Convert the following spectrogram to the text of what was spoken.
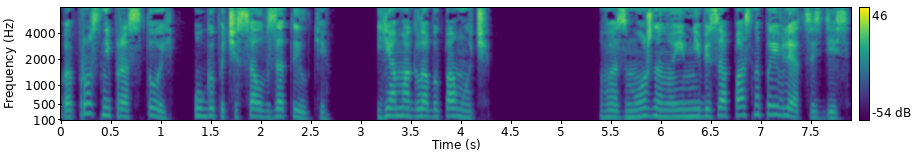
Вопрос непростой, Уго почесал в затылке. Я могла бы помочь. Возможно, но им небезопасно появляться здесь.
